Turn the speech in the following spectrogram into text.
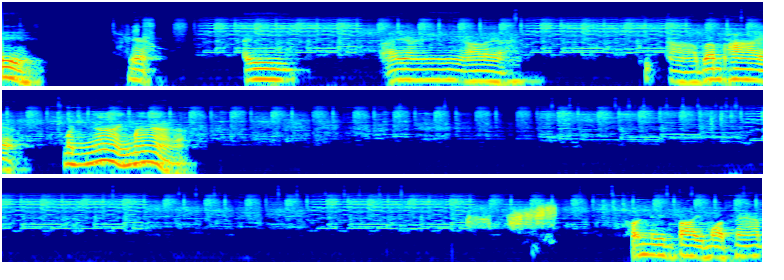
ดิเนี่ยไอ ไอไอ้อะไรอะอ่าแวมไพร์อะ มันง่ายมากอะคนอื่นต่อยหมดนะครับ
